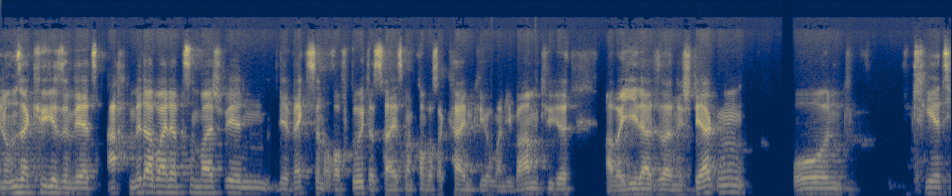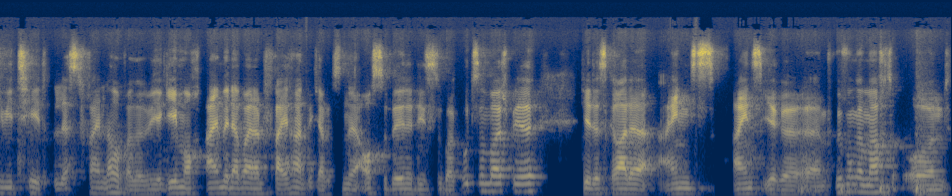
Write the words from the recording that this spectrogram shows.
in unserer Küche sind wir jetzt acht Mitarbeiter zum Beispiel. Wir wechseln auch oft durch. Das heißt, man kommt aus der kalten Küche um an die warme Küche. Aber jeder hat seine Stärken und Kreativität lässt freien Lauf. Also wir geben auch allen Mitarbeitern freie Hand. Ich habe jetzt eine Auszubildende, die ist super gut zum Beispiel. Die hat jetzt gerade eins, eins ihre äh, Prüfung gemacht und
